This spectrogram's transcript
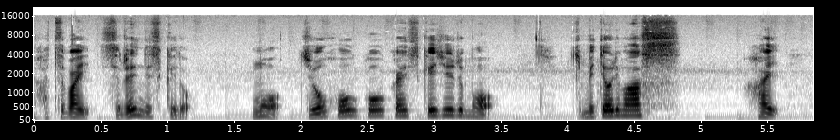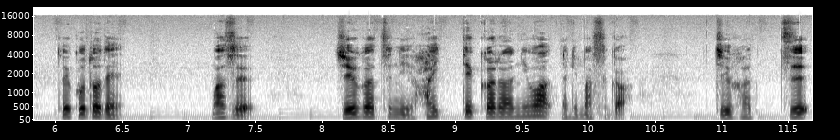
発売するんですけど、もう情報公開スケジュールも決めております。はい。ということで、まず10月に入ってからにはなりますが、10月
